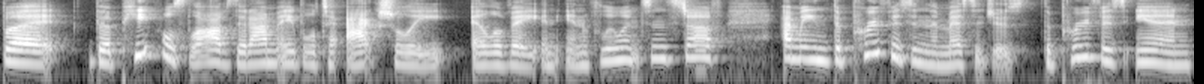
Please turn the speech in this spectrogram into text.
but the people's lives that I'm able to actually elevate and influence and stuff. I mean, the proof is in the messages. The proof is in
